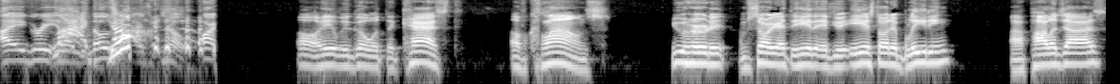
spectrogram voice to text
I agree. My Like, those God. guys, no. All right. Oh, here we go with the cast of clowns. You heard it. I'm sorry you had to hear that. If your ear started bleeding, I apologize.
